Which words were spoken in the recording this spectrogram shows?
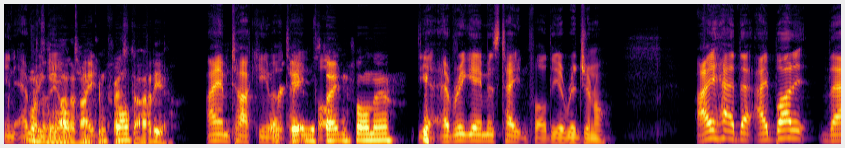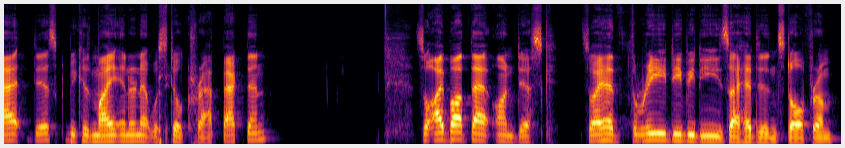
in What every are There's they a game. all lot of Titanfall? uncompressed audio. I am talking Every about game is Titanfall. Titanfall now. yeah, every game is Titanfall, the original. I had that. I bought it that disc because my internet was still crap back then. So I bought that on disc. So I had three DVDs I had to install from,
